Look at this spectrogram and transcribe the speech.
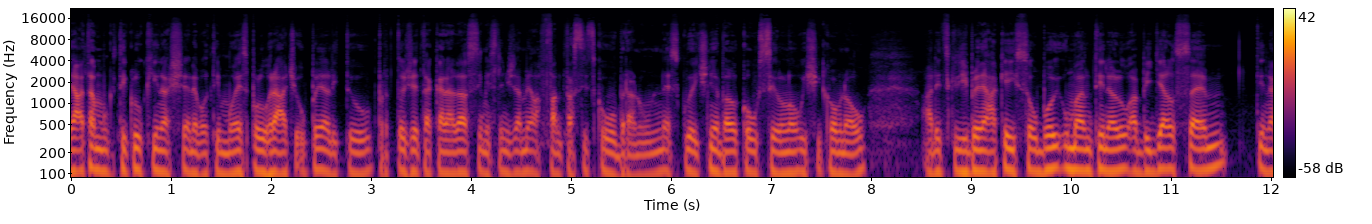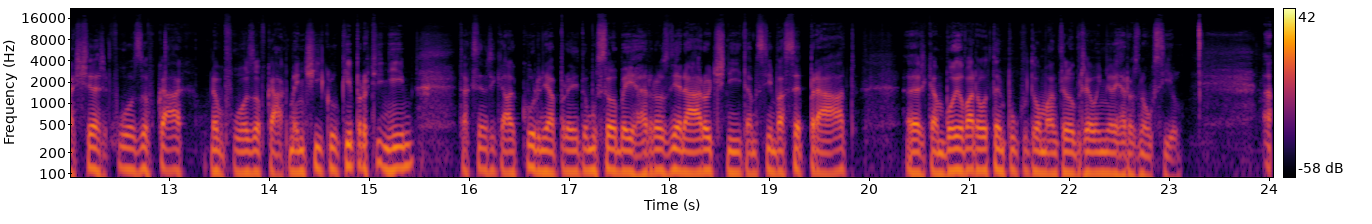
já tam ty kluky naše, nebo ty moje spoluhráče úplně litu, protože ta Kanada si myslím, že tam měla fantastickou obranu, neskutečně velkou, silnou i šikovnou. A vždycky, když byl nějaký souboj u mantinelu a viděl jsem ty naše v úvozovkách, nebo v úvozovkách menší kluky proti ním, tak jsem říkal, kurňa, pro ně to muselo být hrozně náročný, tam s ním se prát, eh, říkám, bojovat o ten puku toho mantelu, protože oni měli hroznou sílu. Eh,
